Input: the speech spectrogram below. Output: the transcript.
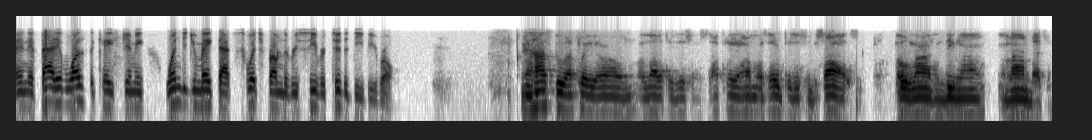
and if that it was the case, Jimmy, when did you make that switch from the receiver to the DB role? In high school, I played um, a lot of positions. I played almost every position besides O line and D line and linebacker.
